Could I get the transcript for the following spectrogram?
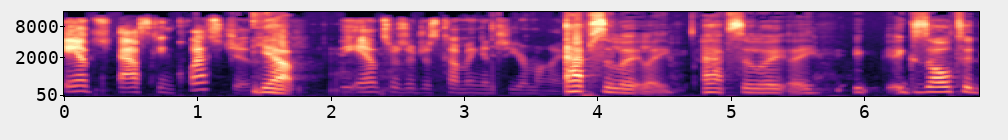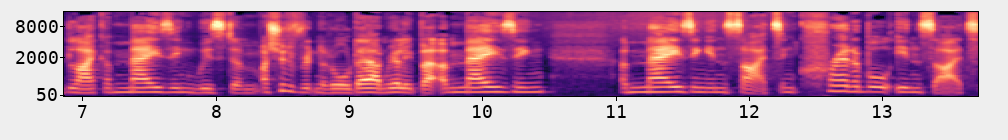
ans- asking questions, yeah, the answers are just coming into your mind. absolutely, absolutely. Exalted like amazing wisdom. I should have written it all down really, but amazing amazing insights, incredible insights.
